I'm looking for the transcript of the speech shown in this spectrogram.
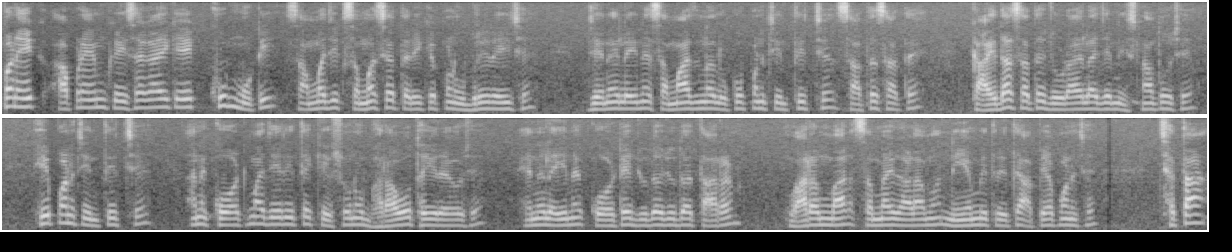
પણ એક આપણે એમ કહી શકાય કે એક ખૂબ મોટી સામાજિક સમસ્યા તરીકે પણ ઉભરી રહી છે, જેને લઈને સમાજના લોકો પણ ચિંતિત છે. સાથે સાથે કાયદા સાથે જોડાયેલા જે નિષ્ણાતો છે, એ પણ ચિંતિત છે અને કોર્ટમાં જે રીતે કેસોનો ભરાવો થઈ રહ્યો છે, એને લઈને કોર્ટે જુદા જુદા તારણ વારંવાર સમયગાળામાં નિયમિત રીતે આપ્યા પણ છે. છતાં,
